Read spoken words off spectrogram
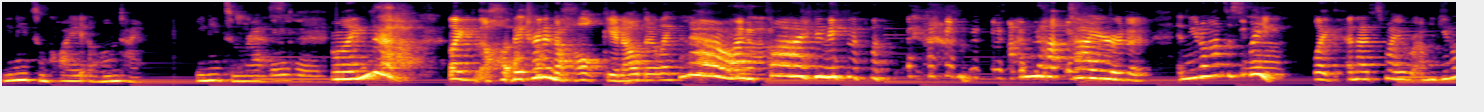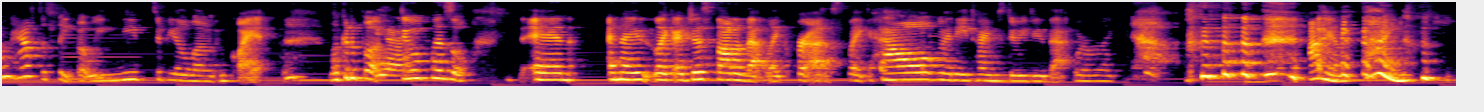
you need some quiet alone time. You need some rest. Mm-hmm. And we're like, no. Like they turn into Hulk, you know. They're like, no, I'm yeah. fine. You know? I'm not tired, and you don't have to sleep. Yeah like and that's my i'm like you don't have to sleep but we need to be alone and quiet. Look at a book. Yeah. do a puzzle. And and i like i just thought of that like for us. Like how many times do we do that? Where we're like no. I am fine.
